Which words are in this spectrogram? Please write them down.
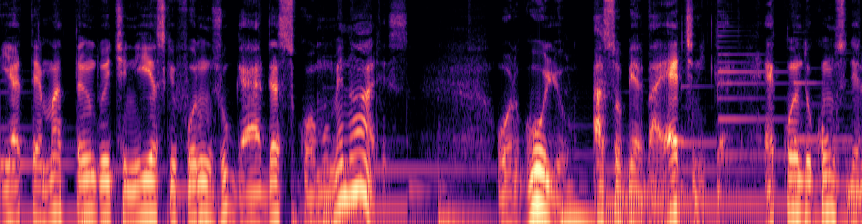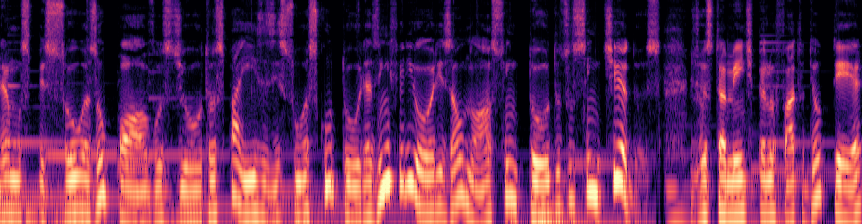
e até matando etnias que foram julgadas como menores. Orgulho, a soberba étnica, é quando consideramos pessoas ou povos de outros países e suas culturas inferiores ao nosso em todos os sentidos, justamente pelo fato de eu ter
